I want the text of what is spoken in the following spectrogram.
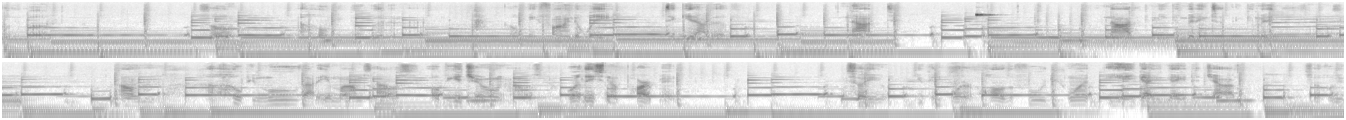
really loved. So I hope you do good in that. I hope you find a way to get out of not not committing to committing to things. Um, I hope you move out of your mom's house. Hope you get your own house or at least an apartment, so you you can order all the food you want. Yeah, you got you got to get a job. So you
